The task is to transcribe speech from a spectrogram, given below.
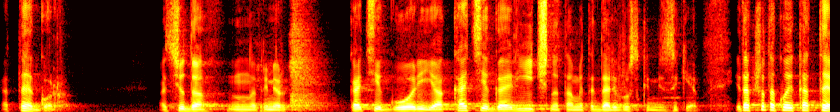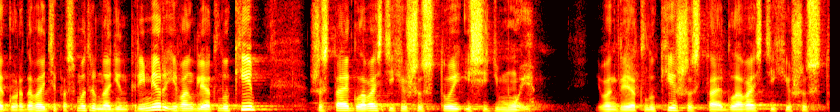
Категор. Отсюда, ну, например, категория, категорично там и так далее в русском языке. Итак, что такое категор? Давайте посмотрим на один пример. Евангелие от Луки, 6 глава, стихи 6 и 7. Евангелие от Луки, 6 глава, стихи 6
